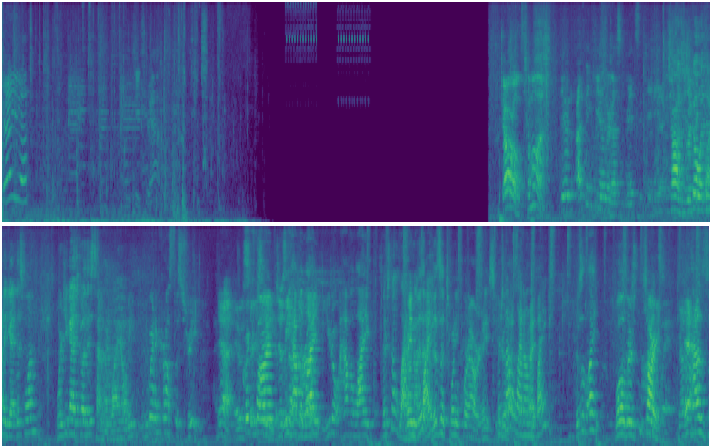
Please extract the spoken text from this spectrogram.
Yeah, yeah. Charles, come on. Dude, I think he underestimates the KDX. Charles, did you go with him to get this one? Where'd you guys go this time? Like Wyoming? We went across the street. Yeah, it was Quick seriously find. just We have a road. light. You don't have a light. There's no light I light mean, on that this, bike. this is a 24-hour race. You There's not a light that, on right? the bike. There's a light. Well, there's sorry. It has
